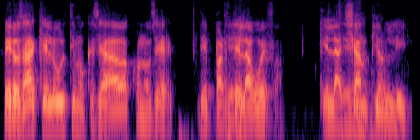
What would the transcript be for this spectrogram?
Pero ¿sabe qué es lo último que se ha dado a conocer de parte de la UEFA? Que la Champions League,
